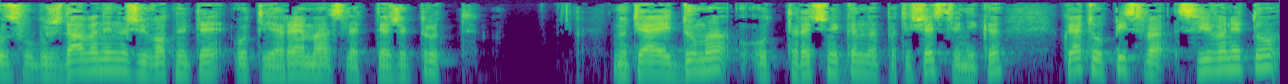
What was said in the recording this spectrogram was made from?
освобождаване на животните от ярема след тежък труд. Но тя е и дума от речника на пътешественика, която описва свиването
